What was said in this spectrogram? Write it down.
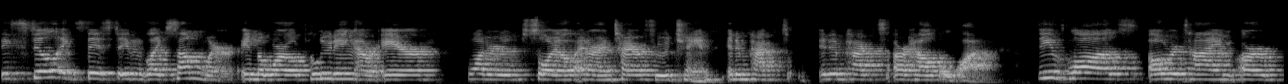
they still exist in like somewhere in the world, polluting our air, water, soil, and our entire food chain. It impacts it impacts our health a lot. These laws over time are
